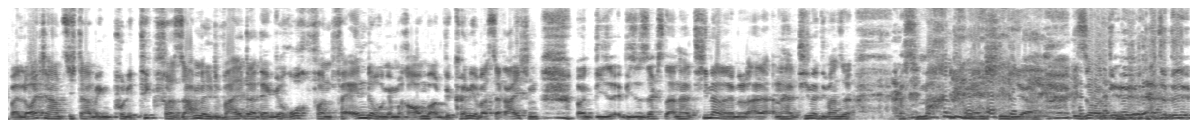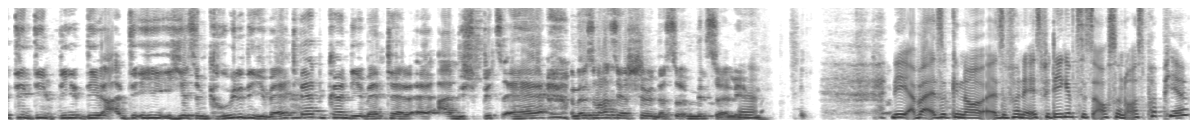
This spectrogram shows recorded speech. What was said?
weil Leute haben sich da wegen Politik versammelt, weil da der Geruch von Veränderung im Raum war und wir können hier was erreichen. Und diese, diese Sachsen-Anhaltinerinnen und Anhaltiner, die waren so, was machen Menschen hier? So, die, also die, die, die, die, die, hier sind Grüne, die gewählt werden können, die eventuell äh, an die Spitze, äh, und das war sehr schön, das so mitzuerleben. Ja. Nee, aber also genau, also von der SPD gibt es jetzt auch so ein Ostpapier.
